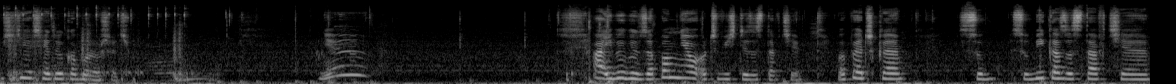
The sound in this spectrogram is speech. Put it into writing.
musicie się tylko poruszać. Nie. A i byłbym zapomniał, oczywiście zostawcie łapeczkę, sub, subika zostawcie.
